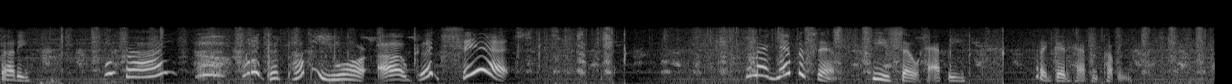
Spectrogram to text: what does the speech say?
Buddy. Hey, What a good puppy you are. Oh, good sit. You're magnificent. He's so happy. What a good, happy puppy.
